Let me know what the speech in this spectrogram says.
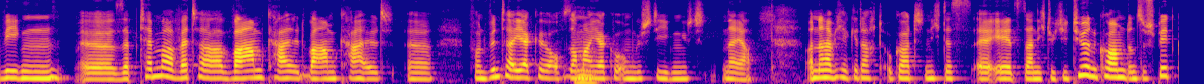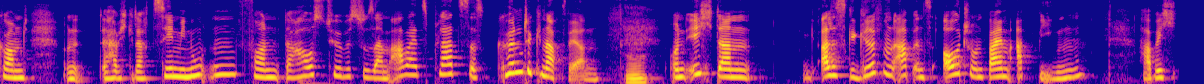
wegen äh, Septemberwetter, warm, kalt, warm, kalt, äh, von Winterjacke auf Sommerjacke umgestiegen. Sch- Naja. Und dann habe ich ja gedacht, oh Gott, nicht, dass äh, er jetzt da nicht durch die Türen kommt und zu spät kommt. Und da habe ich gedacht, zehn Minuten von der Haustür bis zu seinem Arbeitsplatz, das könnte knapp werden. Und ich dann alles gegriffen, ab ins Auto und beim Abbiegen habe ich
